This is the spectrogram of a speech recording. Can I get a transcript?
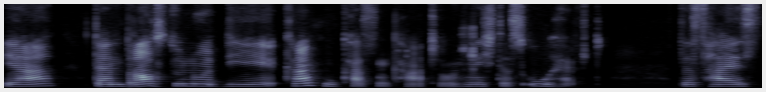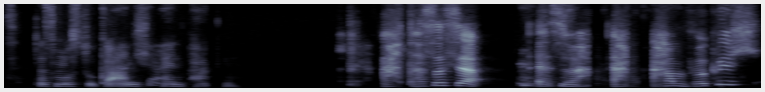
ja, dann brauchst du nur die Krankenkassenkarte und nicht das U-Heft. Das heißt, das musst du gar nicht einpacken. Ach, das ist ja, also haben wirklich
